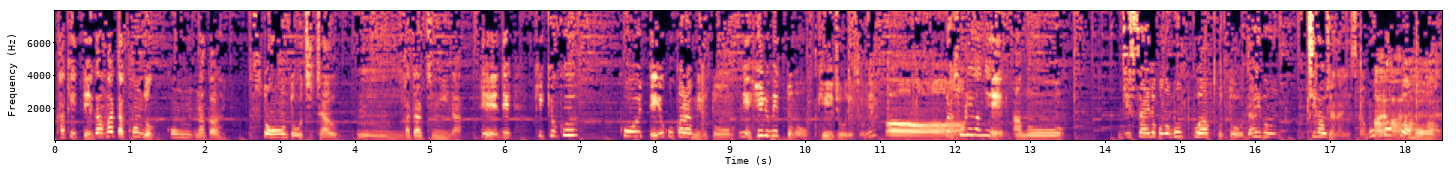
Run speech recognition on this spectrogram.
かけてが、また今度、こん、なんか、ストーンと落ちちゃう形になって、で、結局、こうやって横から見ると、ね、ヘルメットの形状ですよね。あーだからそれがね、あのー実際のこのモックアップとだいぶ違うじゃないですか。モックアップはもう、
